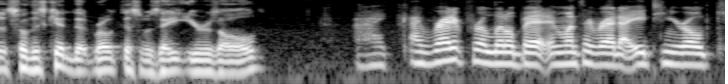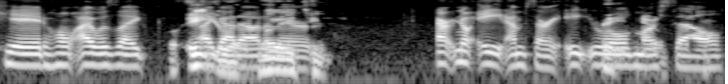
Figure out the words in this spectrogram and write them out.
uh, So, this kid that wrote this was eight years old. I, I read it for a little bit, and once I read an 18 year old kid home, I was like, Eight I got old, out of there. 18. Or, no, eight. I'm sorry, eight year old Eight. Marcel.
